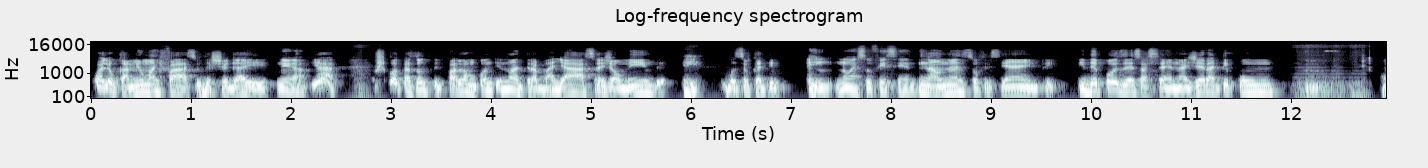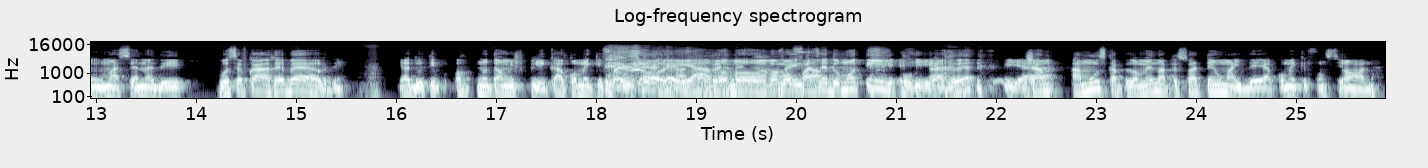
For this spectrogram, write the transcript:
qual é o caminho mais fácil de chegar aí. Yeah. Yeah, os cotas outros te falam, continua a trabalhar, seja humilde. E você fica tipo, Não é suficiente. não, não é suficiente. E depois dessa cena, gera tipo um, uma cena de você ficar rebelde. Yeah, do tipo, oh, não estão me explicar como é que funciona. Yeah, tá vamos- vamos Vou então. fazer do meu tipo. tá? Yeah. Já a música, pelo menos, a pessoa tem uma ideia como é que funciona.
